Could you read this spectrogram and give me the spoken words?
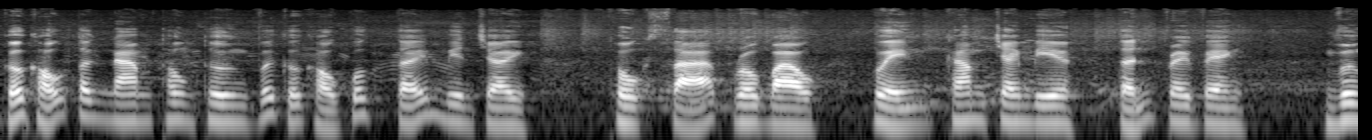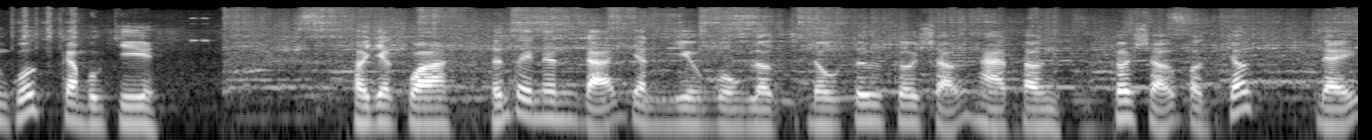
Cửa khẩu Tân Nam thông thương với cửa khẩu quốc tế Miên Chay, thuộc xã Probao, huyện Kam Chamir, tỉnh Preven, Vương quốc Campuchia. Thời gian qua, tỉnh Tây Ninh đã dành nhiều nguồn lực đầu tư cơ sở hạ tầng, cơ sở vật chất để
